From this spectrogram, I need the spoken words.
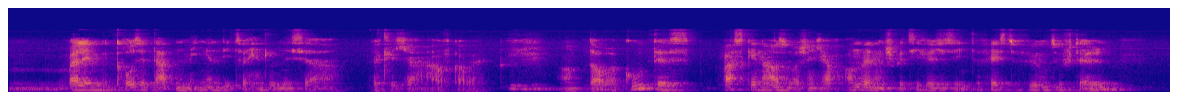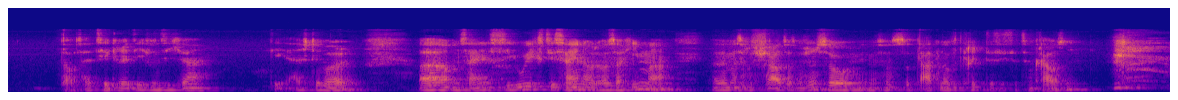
Weil eben große Datenmengen, die zu handeln, ist ja wirklich eine Aufgabe. Mhm. Und da ein gutes, was genauso und wahrscheinlich auch anwendungsspezifisches Interface zur Verfügung zu stellen, da seid ihr Kreativen sicher die erste Wahl äh, und sei es UX-Designer oder was auch immer, wenn man so schaut, was man schon so, wie man sonst so Daten oft kriegt, das ist ja zum Grausen.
